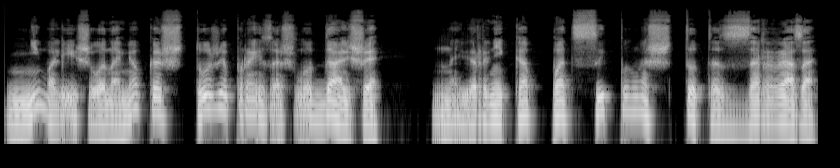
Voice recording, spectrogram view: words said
Ни малейшего намека, что же произошло дальше. Наверняка подсыпала что-то, зараза.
